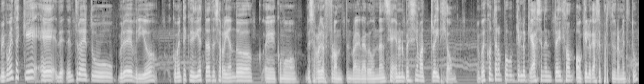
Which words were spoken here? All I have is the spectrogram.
Me comentas que eh, dentro de tu breve brío, comentas que hoy día estás desarrollando eh, como desarrollador front, en la redundancia, en una empresa que se llama TradeHelm. ¿Me puedes contar un poco qué es lo que hacen en TradeHelm o qué es lo que haces particularmente tú?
